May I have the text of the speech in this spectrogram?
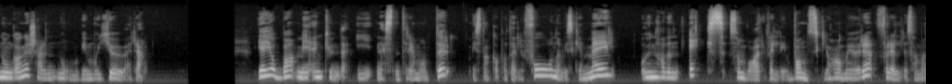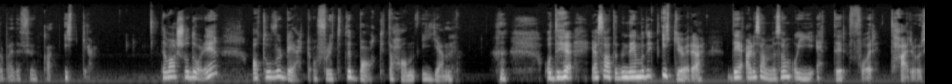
Noen ganger er det noe vi må gjøre. Jeg jobba med en kunde i nesten tre måneder. Vi snakka på telefon, og vi skrev mail, og hun hadde en eks som var veldig vanskelig å ha med å gjøre. Foreldresamarbeidet funka ikke. Det var så dårlig at hun vurderte å flytte tilbake til han igjen. Og det, jeg sa til henne det må du ikke gjøre. Det er det samme som å gi etter for terror.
